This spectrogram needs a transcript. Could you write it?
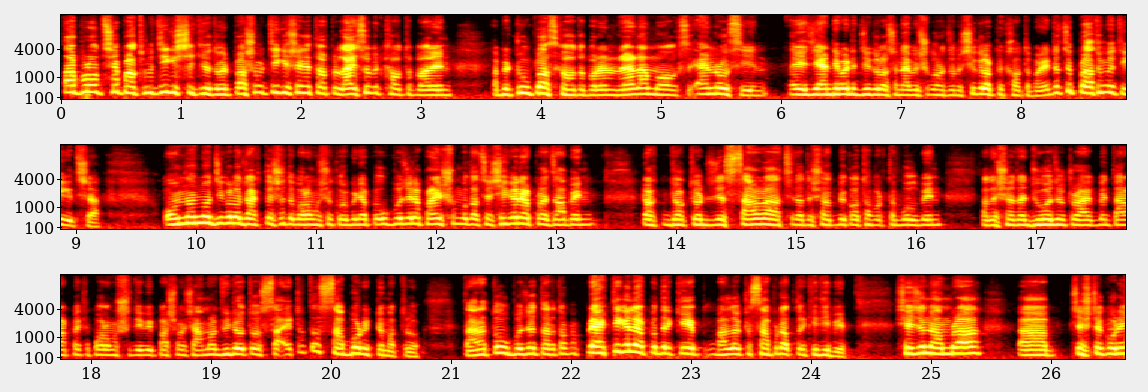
তারপর হচ্ছে প্রাথমিক চিকিৎসা কি হতে পারে? প্রাথমিক চিকিৎসা ক্ষেত্রে আপনি লাইসোবিট খাওয়াতে পারেন আপনি টু প্লাস খাওয়াতে পারেন রেনামক্স অ্যান্ড্রোসিন এই যে অ্যান্টিবায়োটিক যেগুলো আছে করার জন্য সেগুলো আপনি খাওয়াতে পারেন। এটা হচ্ছে প্রাথমিক চিকিৎসা। অন্যান্য যেগুলো ডাক্তারের সাথে পরামর্শ করবেন, আপনার উপজেলা প্রাণী সম্পদ আছে, সেখানে আপনারা যাবেন। ডক্টর যে স্যাররা আছে, তাদের সাথে কথাবার্তা বলবেন, তাদের সাথে যোগাযোগ রাখবেন, তারা আপনাকে পরামর্শ দিবে। পাশাপাশি আমার ভিডিও তো এটা তো সাপোর্ট একটা মাত্র। তারা তো উপজেলা, তারা তো আপনার প্র্যাকটিক্যালি আপনাদেরকে ভালো একটা সাপোর্ট আপনাদেরকে দিবে। সেই জন্য আমরা চেষ্টা করি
